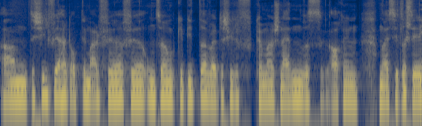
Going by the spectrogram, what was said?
Ähm, das Schilf wäre halt optimal für, für unser Gebiet da, weil das Schilf können wir schneiden, was auch in Neusiedlersee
